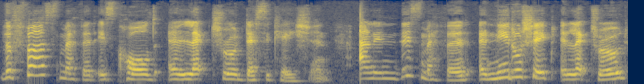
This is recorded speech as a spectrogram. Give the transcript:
The first method is called electrodesiccation and in this method a needle-shaped electrode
